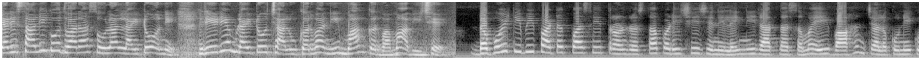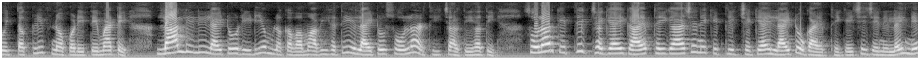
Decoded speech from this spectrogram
ત્યારે સ્થાનિકો દ્વારા સોલાર લાઇટો અને રેડિયમ લાઇટો ચાલુ કરવાની માંગ કરવામાં આવી છે. ડભોઈ ટીબી ફાટક પાસે ત્રણ રસ્તા પડે છે, જેને લઈને રાતના સમયે વાહન ચાલકોને કોઈ તકલીફ ન પડે તે માટે લાલ લીલી લાઇટો રેડિયમ લગાવવામાં આવી હતી. એ લાઇટો સોલારથી ચાલતી હતી. સોલાર કેટલીક જગ્યાએ ગાયબ થઈ ગયા છે અને કેટલીક જગ્યાએ લાઇટો ગાયબ થઈ ગઈ છે, જેને લઈને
